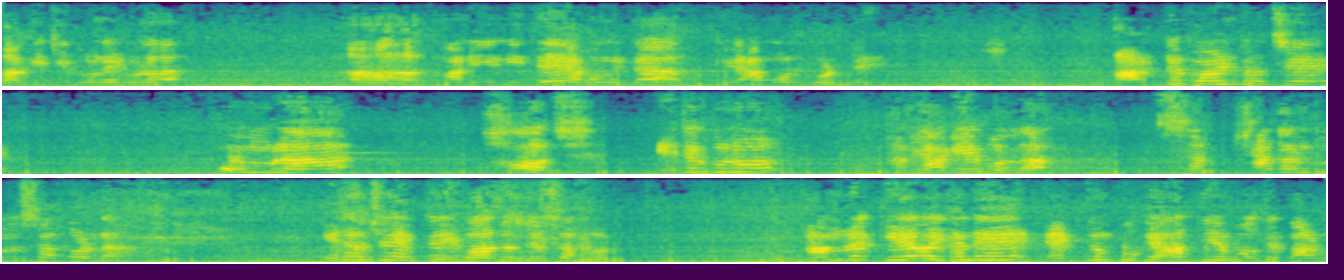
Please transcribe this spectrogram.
বাকি জীবন এগুলা মানিয়ে নিতে এবং এটাকে আমল করতে। আরেকটা পয়েন্ট হচ্ছে ওমরা হজ। এটা কোনো, আমি আগেই বললাম সাধারণ কোনো সফর না। এটা হচ্ছে একটা ইবাদতের সফর। আমরা কেউ এখানে একদম বুকে হাত দিয়ে বলতে পারব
